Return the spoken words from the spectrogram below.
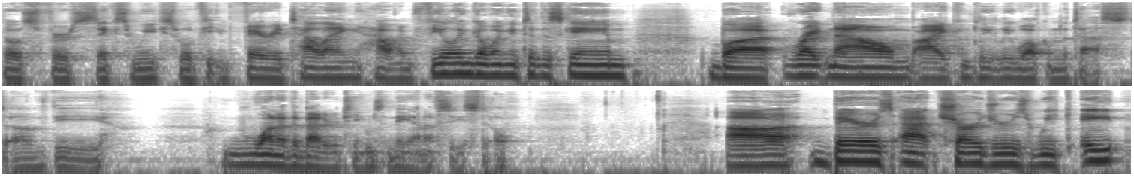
those first six weeks will be very telling how I'm feeling going into this game. But right now, I completely welcome the test of the one of the better teams in the NFC still. Uh, Bears at Chargers week eight.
